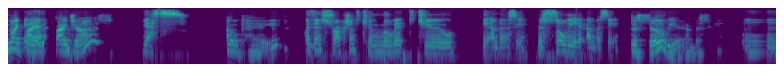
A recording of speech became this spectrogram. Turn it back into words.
Like by and, by Jones? Yes. Okay. With instructions to move it to the embassy, the Soviet embassy. The Soviet embassy. Mm-hmm.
